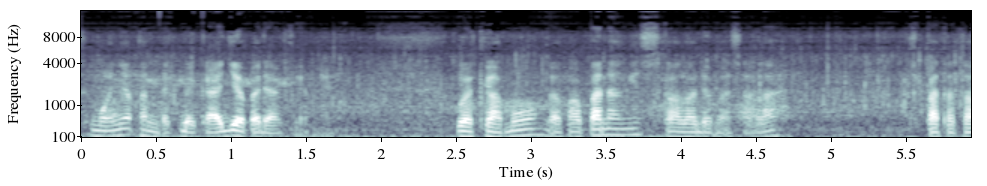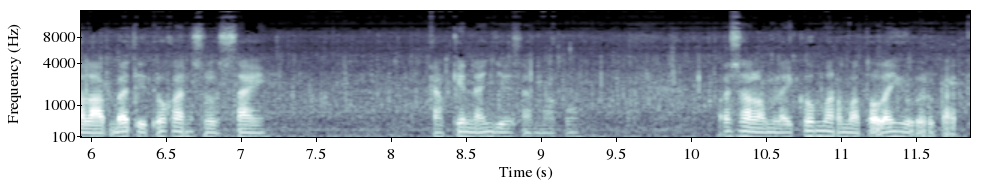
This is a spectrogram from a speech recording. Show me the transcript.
semuanya akan baik-baik aja pada akhirnya. Buat kamu gak apa-apa nangis kalau ada masalah. Cepat atau lambat itu akan selesai. Yakin aja sama aku. Wassalamualaikum warahmatullahi wabarakatuh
